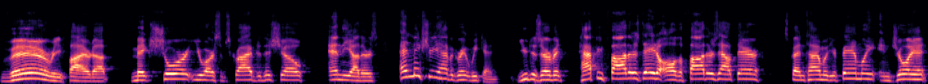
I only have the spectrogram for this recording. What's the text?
Very fired up. Make sure you are subscribed to this show and the others, and make sure you have a great weekend. You deserve it. Happy Father's Day to all the fathers out there. Spend time with your family, enjoy it.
